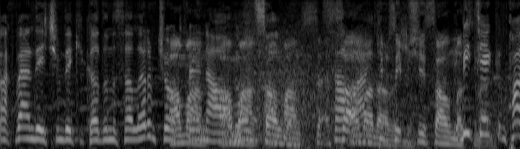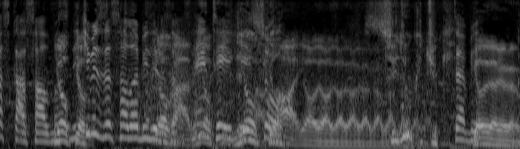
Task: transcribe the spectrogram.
Bak ben de içimdeki kadını salarım çok Aman fena olur. aman salma. aman. Sa- Salma. salma. Kimse bir şey salmasın. Bir tek Pascal salmasın. Yok, yok. İkimiz de salabiliriz Yok aslında. abi, En yok. tehlikelisi Yok, yok. o. Ay, yo, yo, yo, yo, yo, yo. Stüdyo küçük. Tabii. Yo, yo, yo, yo, yo.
